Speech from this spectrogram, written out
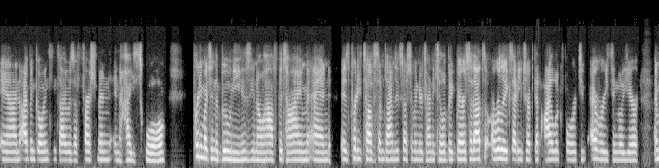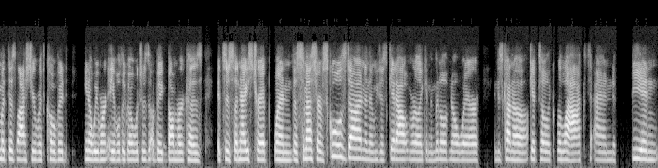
and I've been going since I was a freshman in high school pretty much in the boonies, you know, half the time and is pretty tough sometimes, especially when you're trying to kill a big bear. So that's a really exciting trip that I look forward to every single year. And with this last year with COVID, you know, we weren't able to go, which was a big bummer because it's just a nice trip when the semester of school's done and then we just get out and we're like in the middle of nowhere and just kind of get to like relax and be in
